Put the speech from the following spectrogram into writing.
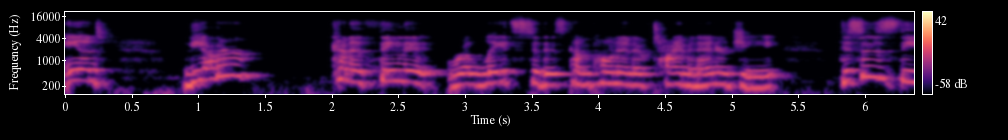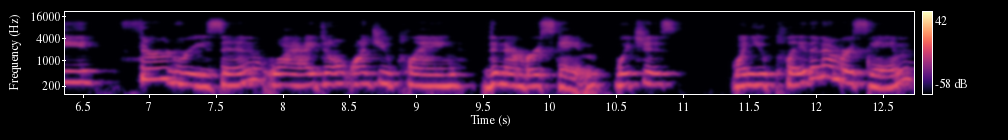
And the other kind of thing that relates to this component of time and energy, this is the third reason why I don't want you playing the numbers game, which is when you play the numbers game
